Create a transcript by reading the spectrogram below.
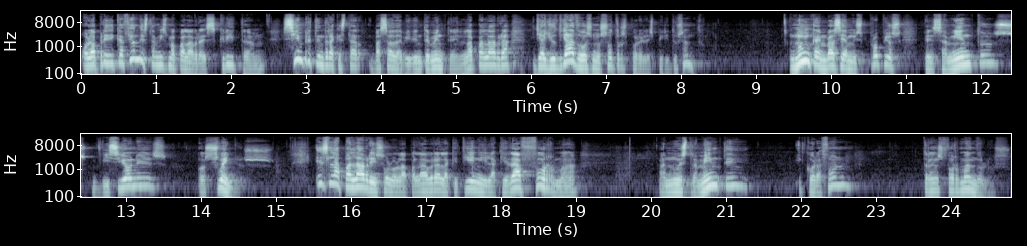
o la predicación de esta misma palabra escrita, siempre tendrá que estar basada evidentemente en la palabra y ayudados nosotros por el Espíritu Santo. Nunca en base a mis propios pensamientos, visiones o sueños. Es la palabra y solo la palabra la que tiene y la que da forma a nuestra mente y corazón, transformándolos.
